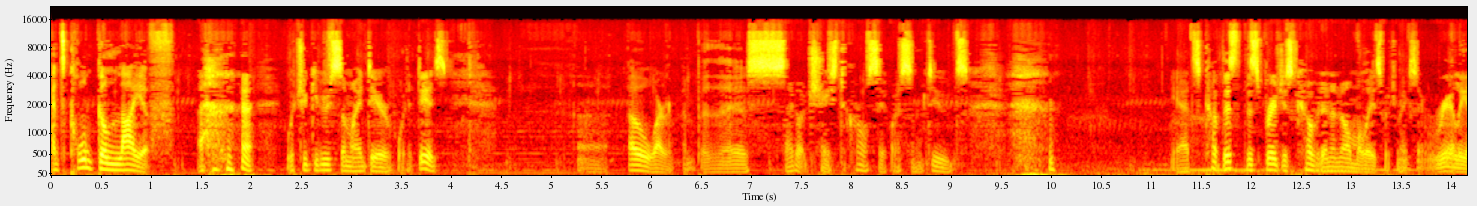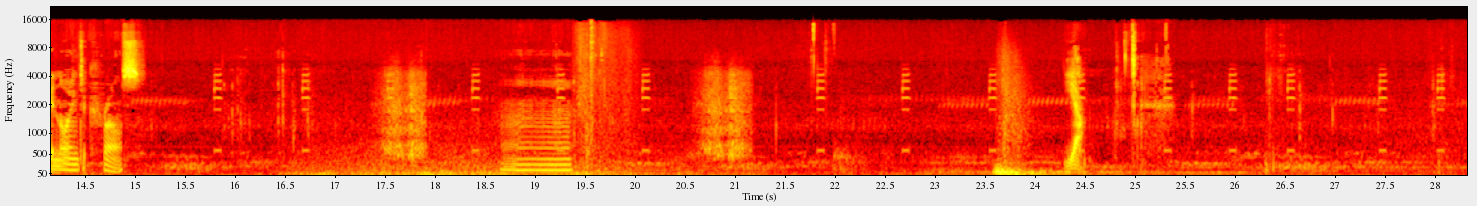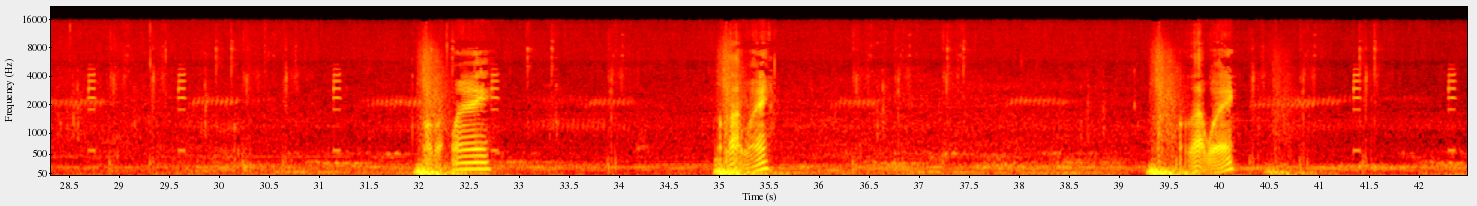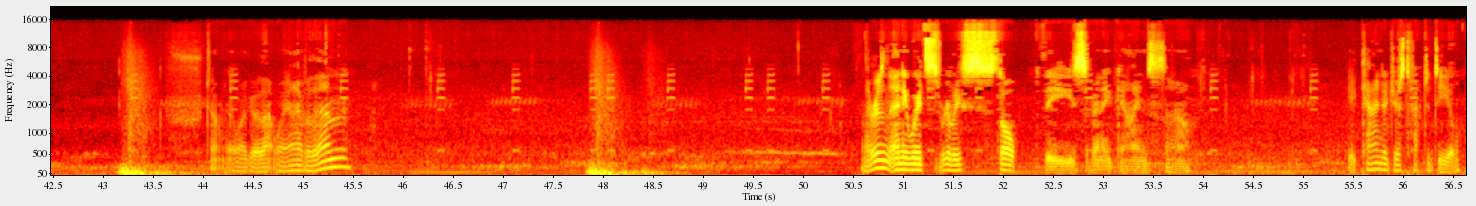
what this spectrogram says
it's called Goliath, which should give you some idea of what it is. Uh, oh, I remember this. I got chased across it by some dudes. yeah, it's this this bridge is covered in anomalies, which makes it really annoying to cross. Uh, yeah. Not that way. Not that way. Not that way. Don't really want to go that way either then. There isn't any way to really stop these of any kind, so... You kinda just have to deal.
